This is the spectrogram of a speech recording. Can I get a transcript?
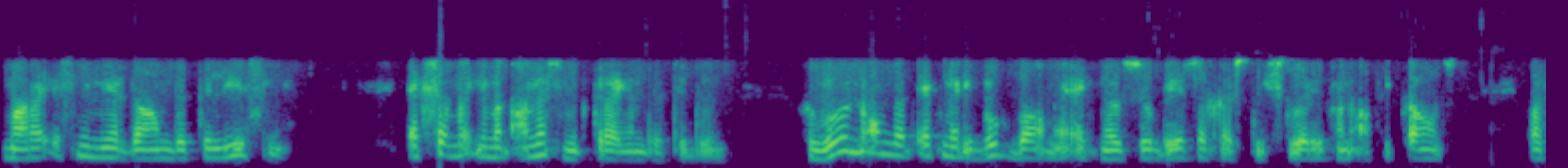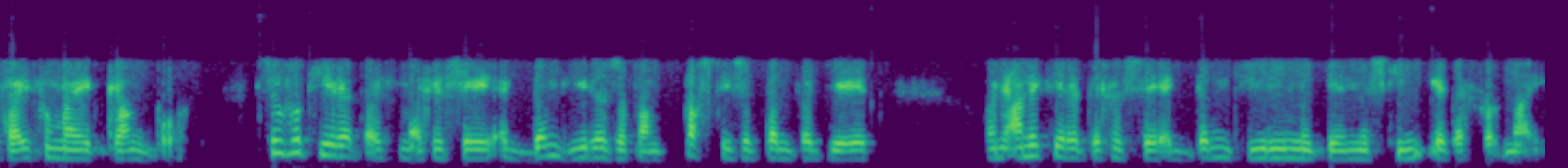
Maar hy is nie meer daar om dit te lees nie. Ek sal maar iemand anders moet kry om dit te doen. Gewoon omdat ek met die boek waarmee ek nou so besig is, die storie van Afrikaans, wat hy vir my 'n klankbord. Soveel kere het hy vir my gesê, ek dink hier is 'n fantastiese punt wat jy het. En die ander keer het hy gesê, ek dink hierdie moet jy miskien eerder vir my.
